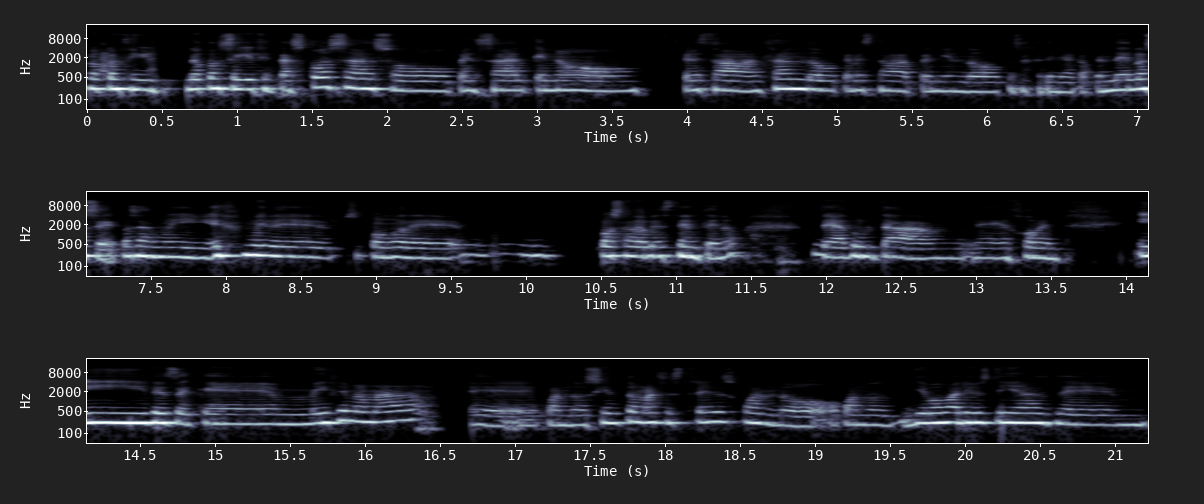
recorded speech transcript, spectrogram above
no, conseguir, no conseguir ciertas cosas o pensar que no, que estaba avanzando, que no estaba aprendiendo cosas que tenía que aprender, no sé, cosas muy, muy de, supongo, de posadolescente, ¿no? De adulta eh, joven. Y desde que me hice mamá, eh, cuando siento más estrés es cuando, cuando llevo varios días de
